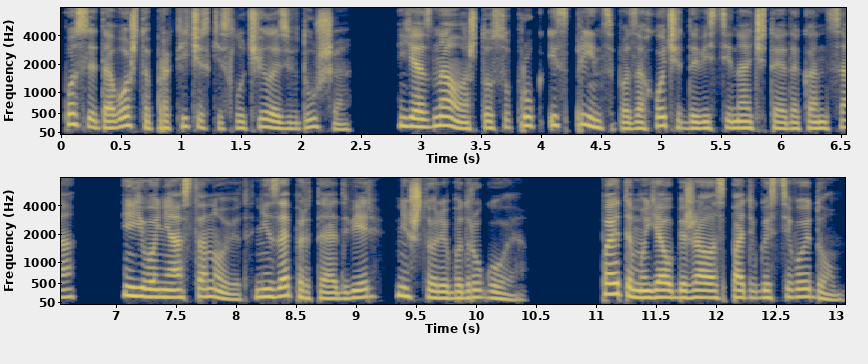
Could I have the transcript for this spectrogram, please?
После того, что практически случилось в душе, я знала, что супруг из принципа захочет довести начатое до конца, и его не остановит ни запертая дверь, ни что-либо другое. Поэтому я убежала спать в гостевой дом,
